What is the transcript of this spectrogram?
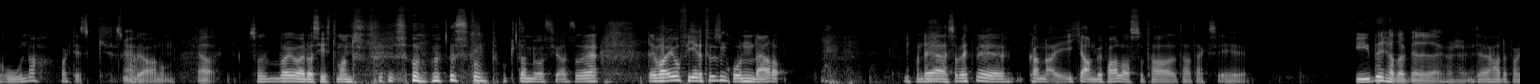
Rona, faktisk. Skulle Ja. de ha noen. Ja, Så var jo jeg da sistemann som, som tok den drosja. Så det, det var jo 4000 kroner der da. Men det, så vet vi, kan ikke anbefale oss å ta, ta taxi. Uber hadde vært bedre der, kanskje. Det, hadde,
